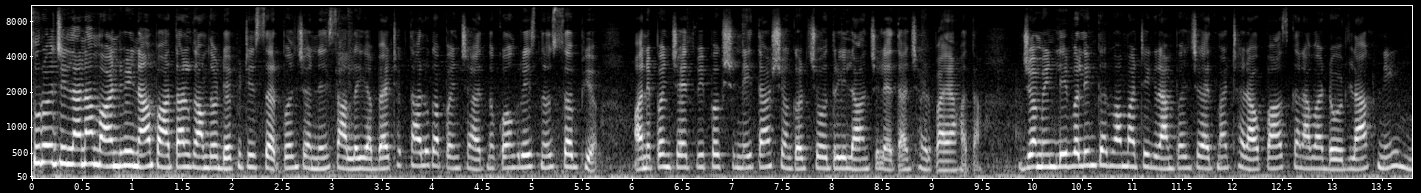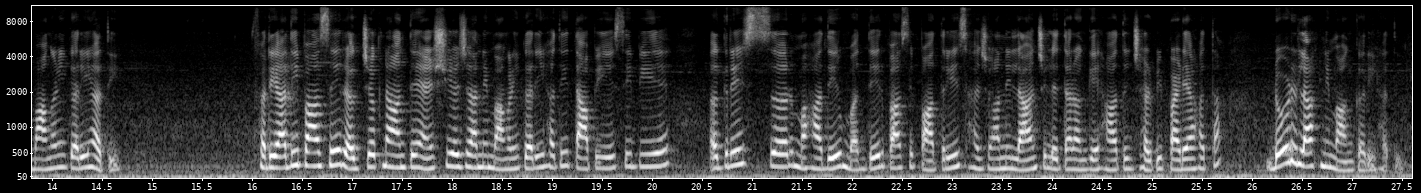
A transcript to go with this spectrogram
સુરત જિલ્લાના માંડવીના પાતાલ ગામનો ડેપ્યુટી સરપંચ અને સાલૈયા બેઠક તાલુકા પંચાયતનો કોંગ્રેસનો સભ્ય અને પંચાયત વિપક્ષ નેતા શંકર ચૌધરી લાંચ લેતા ઝડપાયા હતા. જમીન લેવલિંગ કરવા માટે ગ્રામ પંચાયતમાં ઠરાવ પાસ કરાવવા દોઢ લાખની માંગણી કરી હતી. ફરિયાદી પાસે રકજકના અંતે એંશી હજારની માંગણી કરી હતી. તાપી એસીબીએ અગ્રેસર મહાદેવ મંદિર પાસે પાંત્રીસ હજારની લાંચ લેતા રંગે હાથ ઝડપી પાડ્યા હતા. દોઢ લાખની માંગ કરી હતી.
